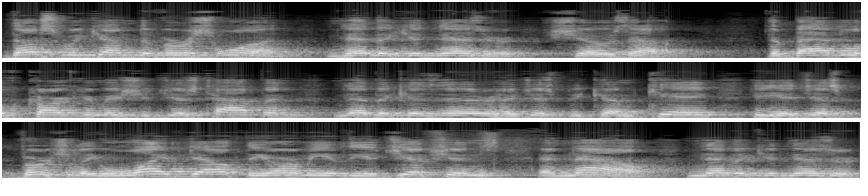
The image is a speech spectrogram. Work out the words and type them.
Thus we come to verse 1. Nebuchadnezzar shows up. The Battle of Carchemish had just happened. Nebuchadnezzar had just become king. He had just virtually wiped out the army of the Egyptians. And now Nebuchadnezzar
